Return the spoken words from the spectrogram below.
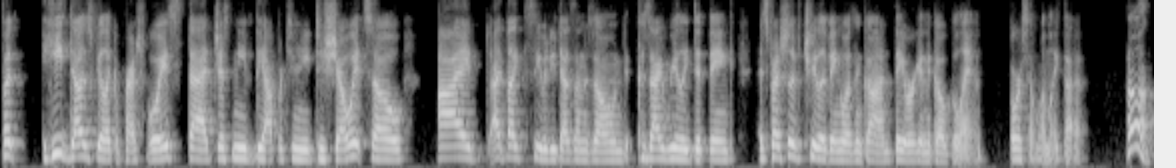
but he does feel like a fresh voice that just needs the opportunity to show it. So I I'd like to see what he does on his own because I really did think, especially if Treliving wasn't gone, they were going to go Gallant or someone like that. Huh.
